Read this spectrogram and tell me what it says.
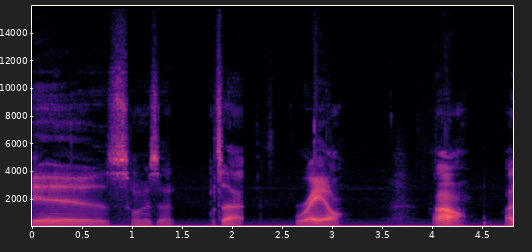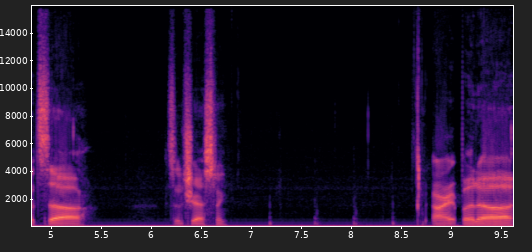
is what is it? What's that? Rail. Oh, that's uh, that's interesting. Alright, but uh,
